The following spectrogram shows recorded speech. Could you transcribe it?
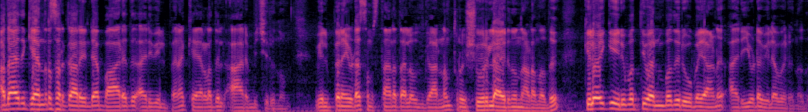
അതായത് കേന്ദ്ര സർക്കാരിന്റെ ഭാരത് അരി വിൽപ്പന കേരളത്തിൽ ആരംഭിച്ചിരുന്നു. വിൽപ്പനയുടെ സംസ്ഥാനതല ഉദ്ഘാടനം തൃശൂരിലായിരുന്നു നടന്നത്. കിലോയ്ക്ക് ഇരുപത്തി ഒൻപത് രൂപയാണ് അരിയുടെ വില വരുന്നത്.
